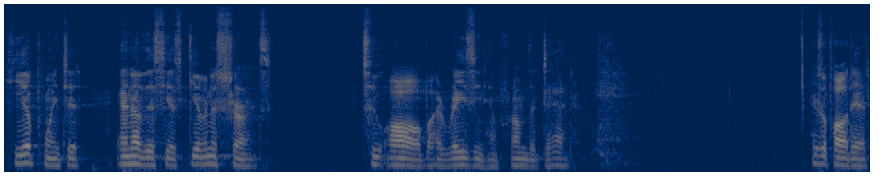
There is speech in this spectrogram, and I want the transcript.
he appointed, and of this he has given assurance to all by raising him from the dead. Here's what Paul did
